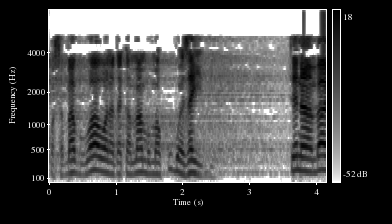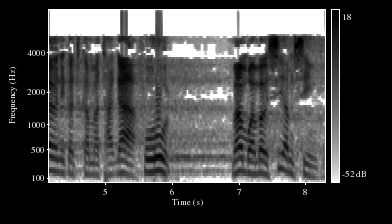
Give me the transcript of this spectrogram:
kwa sababu wao wanataka mambo makubwa zaidi tena ambayo ni katika matagaa furu mambo ambayo si ya msingi.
